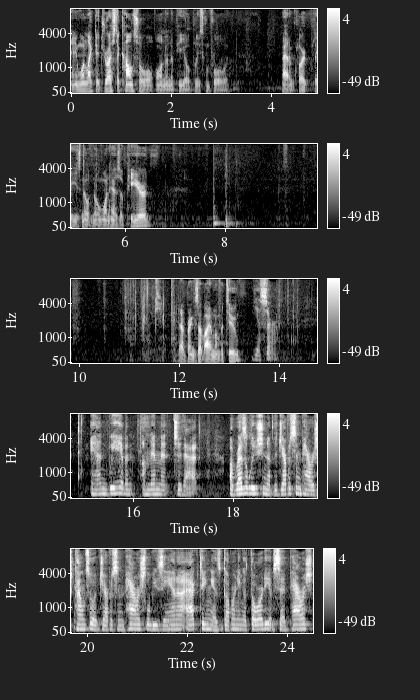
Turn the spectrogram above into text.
Anyone like to address the council on an appeal, please come forward. Madam Clerk, please note no one has appeared. That brings up item number two. Yes, sir. And we have an amendment to that. A resolution of the Jefferson Parish Council of Jefferson Parish, Louisiana, acting as governing authority of said parish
